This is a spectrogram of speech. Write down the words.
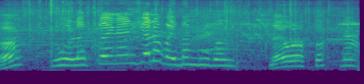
હા હું ઓળખતો નહીં ચાલો ભાઈબંધ હું બનું નહીં ઓળખતો ના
